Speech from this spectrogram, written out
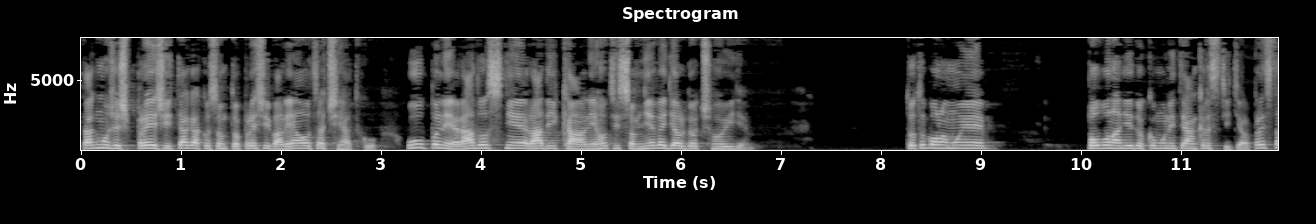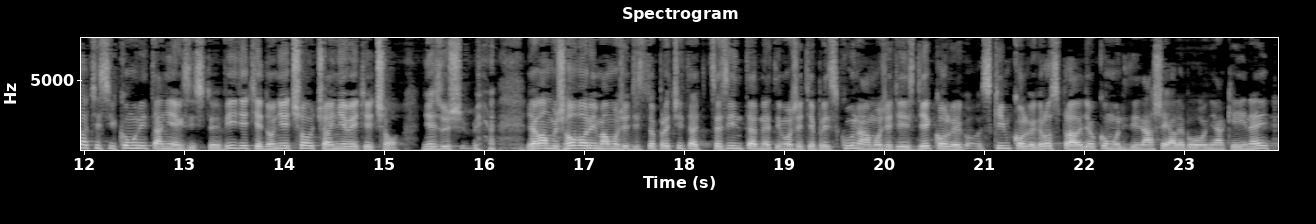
Tak môžeš prežiť, tak ako som to prežíval ja od začiatku. Úplne radostne, radikálne, hoci som nevedel, do čoho idem. Toto bolo moje povolanie do komunity Jan Krstiteľ. Predstavte si, komunita neexistuje. Vy idete do niečoho, čo aj neviete čo. Dnes už, ja vám už hovorím a môžete si to prečítať cez internety, môžete prísť ku nám, môžete ísť kdekoľvek, s kýmkoľvek rozprávať o komunity našej alebo o nejakej inej.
